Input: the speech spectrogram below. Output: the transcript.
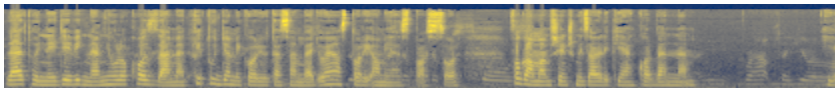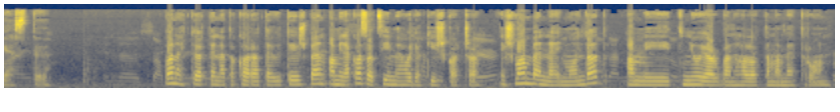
Lehet, hogy négy évig nem nyúlok hozzá, mert ki tudja, mikor jut eszembe egy olyan sztori, amihez passzol. Fogalmam sincs, mi zajlik ilyenkor bennem. Ijesztő. Van egy történet a karateütésben, aminek az a címe, hogy a kiskacsa, és van benne egy mondat, amit New Yorkban hallottam a metrón.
